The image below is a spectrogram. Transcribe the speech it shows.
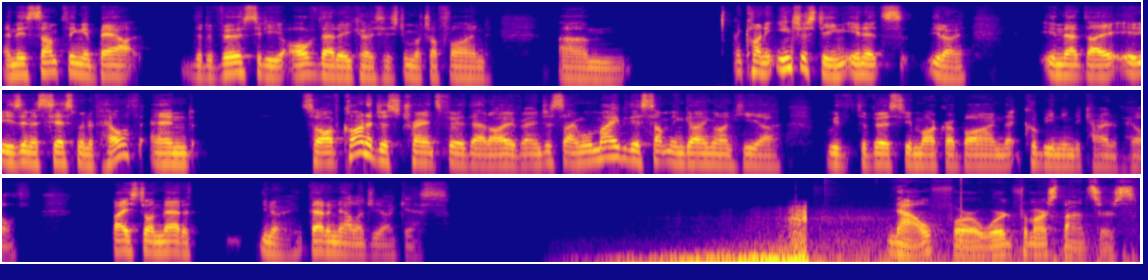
And there's something about the diversity of that ecosystem which I find um, kind of interesting in its you know in that they it is an assessment of health and so I've kind of just transferred that over and just saying, well, maybe there's something going on here with diversity of microbiome that could be an indicator of health, based on that, you know, that analogy, I guess. Now for a word from our sponsors.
